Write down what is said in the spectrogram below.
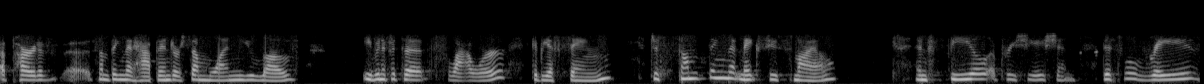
a part of uh, something that happened or someone you love, even if it's a flower, it could be a thing, just something that makes you smile and feel appreciation. This will raise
